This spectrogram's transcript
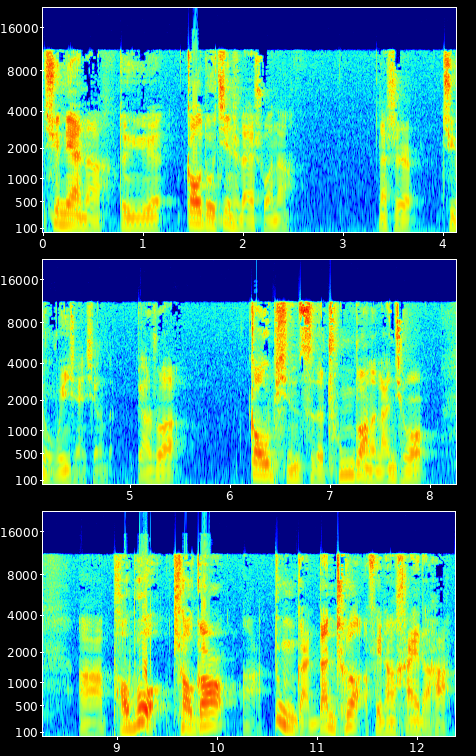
训练呢，对于高度近视来说呢，那是具有危险性的。比方说。高频次的冲撞的篮球，啊，跑步、跳高啊，动感单车非常嗨的哈，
